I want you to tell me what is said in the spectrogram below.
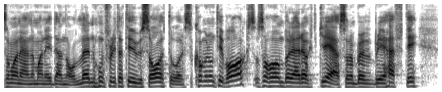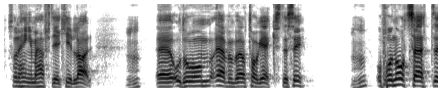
som man är när man är i den åldern. Hon flyttar till USA ett år, så kommer hon tillbaks och så har hon börjat rökt gräs och hon börjar bli häftig. Så hon hänger med häftiga killar. Eh, och då har hon även börjat ta ecstasy. Och på något sätt eh,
